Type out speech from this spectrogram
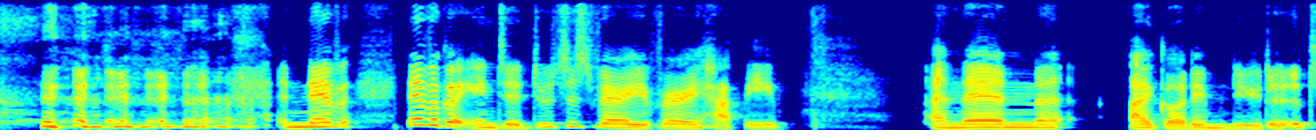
and never never got injured. Was just very very happy. And then I got him neutered,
